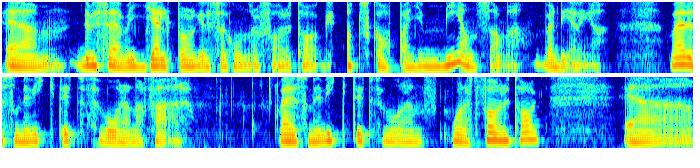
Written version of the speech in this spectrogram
Ehm, det vill säga vi hjälper organisationer och företag att skapa gemensamma värderingar. Vad är det som är viktigt för vår affär? Vad är det som är viktigt för våran, vårat företag? Eh,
